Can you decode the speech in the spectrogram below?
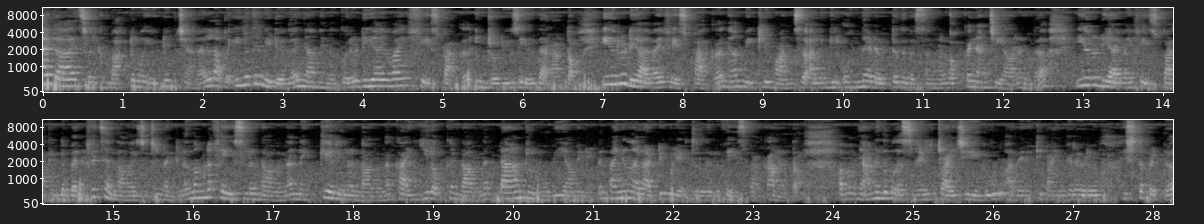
Hi hi guys welcome back to my YouTube channel അപ്പോൾ ഇന്നത്തെ വീഡിയോയിൽ ഞാൻ നിങ്ങൾക്കൊരു D I Y face pack introduce ചെയ്ത് തരാം കേട്ടോ ഈ ഒരു D I Y face pack ഞാൻ വീക്ക്ലി വൺസ് അല്ലെങ്കിൽ ഒന്നിടവിട്ട ദിവസങ്ങളിലൊക്കെ ഞാൻ ചെയ്യാറുണ്ട്. ഈ ഒരു ഡി ഐ വൈ ഫേസ് പാക്കിന്റെ ബെനിഫിറ്റ്സ് എന്താണെന്ന് വെച്ചിട്ടുണ്ടെങ്കിൽ നമ്മുടെ ഫേസിലുണ്ടാകുന്ന നെക്ക് ഏരിയയിലുണ്ടാകുന്ന കയ്യിലൊക്കെ ഉണ്ടാകുന്ന ടാൻ റിമൂവ് ചെയ്യാൻ വേണ്ടിയിട്ട് ഭയങ്കര നല്ല അടിപൊളിയായിട്ടുള്ള ഒരു ഫേസ് പാക്കാണ് കേട്ടോ അപ്പം ഞാനിത് പേഴ്സണലി ട്രൈ ചെയ്തു. അതെനിക്ക് ഭയങ്കര ഒരു ഇഷ്ടപ്പെട്ട്.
